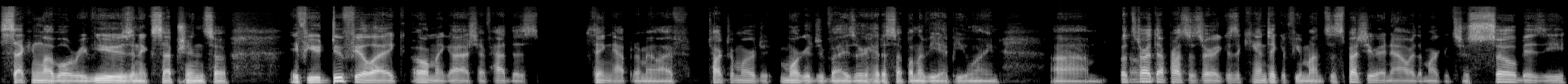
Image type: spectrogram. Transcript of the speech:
second level reviews and exceptions. So if you do feel like, oh my gosh, I've had this thing happen in my life, talk to a mortgage, mortgage advisor, hit us up on the VIP line. Um, but start that process early because it can take a few months, especially right now where the market's just so busy.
